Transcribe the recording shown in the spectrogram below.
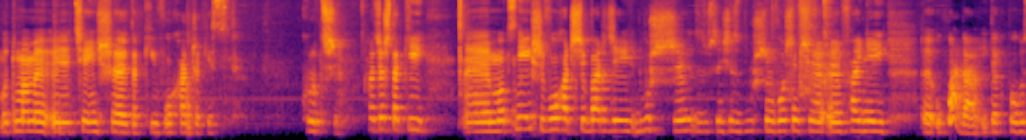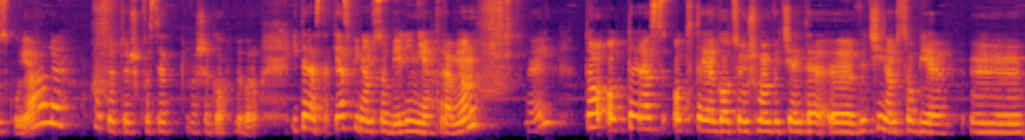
bo tu mamy y, cieńszy, taki włochaczek jest krótszy, chociaż taki mocniejszy włochacz się bardziej dłuższy, w sensie z dłuższym włosiem się y, fajniej y, układa i tak połyskuje, ale no to, to już kwestia Waszego wyboru. I teraz tak, ja spinam sobie linię ramion. Okej. To od teraz, od tego, co już mam wycięte, wycinam sobie y,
